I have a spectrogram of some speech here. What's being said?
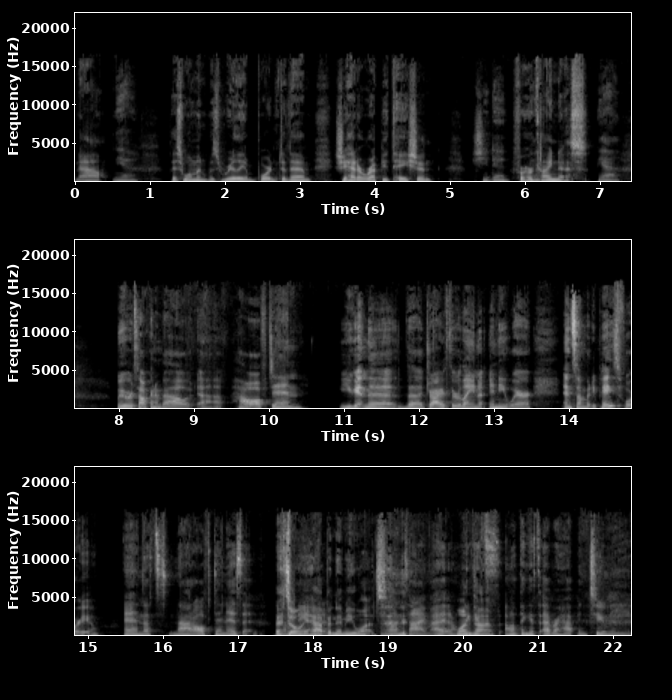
now." Yeah, This woman was really important to them. She had a reputation she did. for her kindness. Yeah. We were talking about uh, how often you get in the, the drive through lane anywhere and somebody pays for you. And that's not often, is it? It's Somebody only happened to me once. one time. I don't One think time. It's, I don't think it's ever happened to me.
